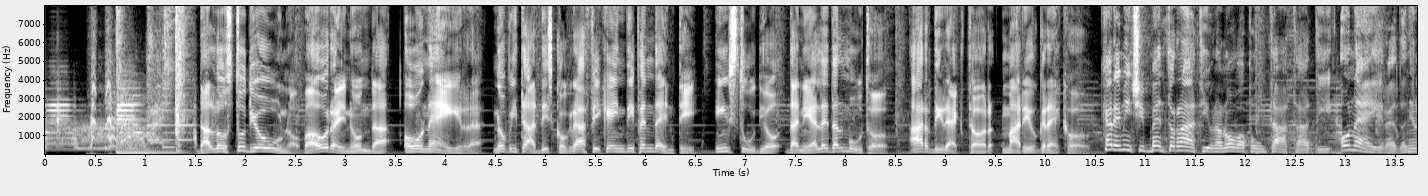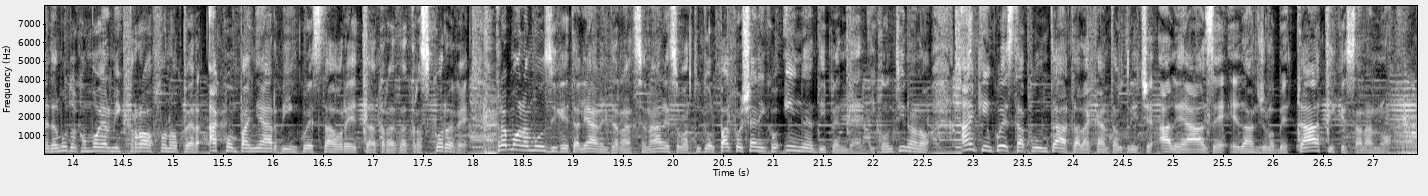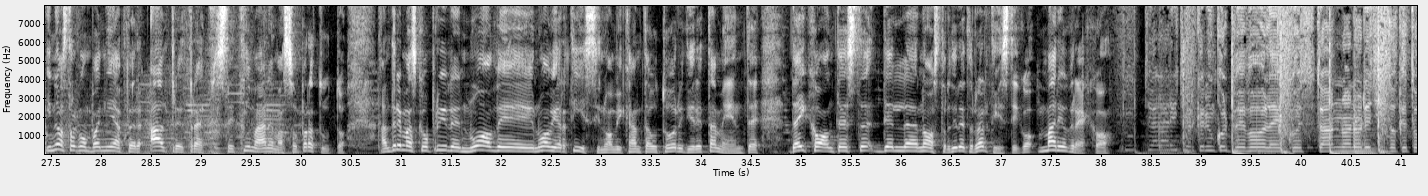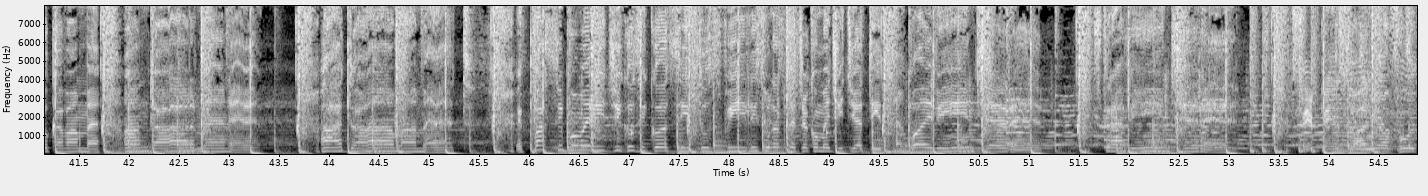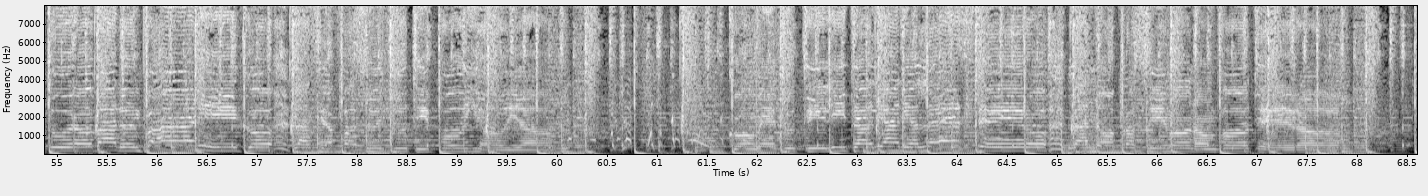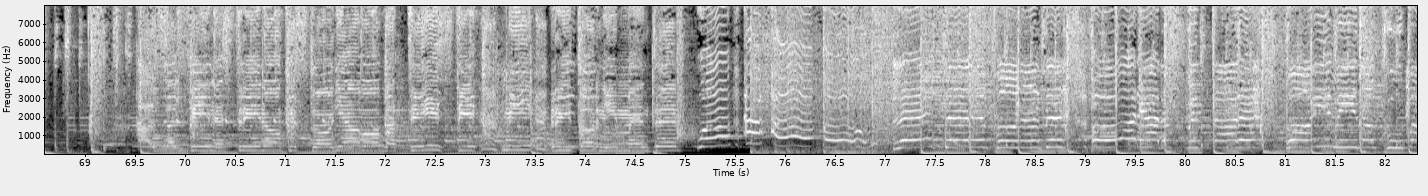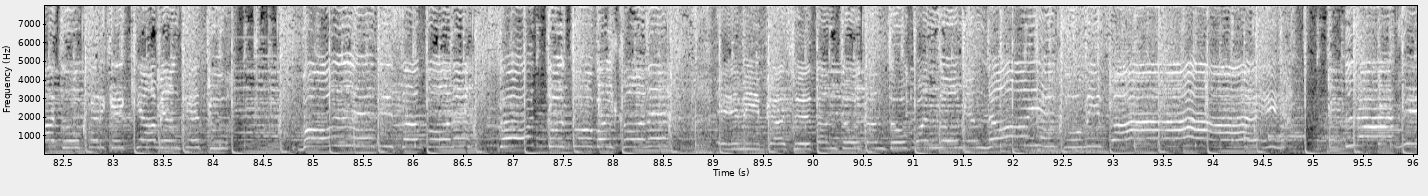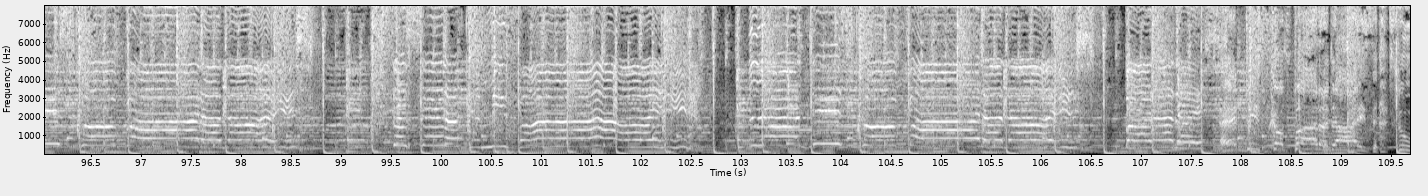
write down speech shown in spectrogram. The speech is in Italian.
Ha ha Dallo studio 1 va ora in onda On Air, novità discografiche indipendenti. In studio Daniele Dalmuto, art director Mario Greco. Cari amici, bentornati, una nuova puntata di On Air. Daniele Dalmuto con voi al microfono per accompagnarvi in questa oretta tra, da trascorrere tra buona musica italiana e internazionale e soprattutto il palcoscenico indipendenti. Continuano anche in questa puntata la cantautrice Ale Ase ed Angelo Bettati che saranno in nostra compagnia per altre tre settimane, ma soprattutto andremo a scoprire scoprire nuove, nuovi artisti, nuovi cantautori direttamente dai contest del nostro direttore artistico Mario Greco. Tutti alla ricerca di un colpevole, quest'anno hanno deciso che toccava a me andarmene ad Amamet. E passi i pomeriggi così così, tu sfili sulla spiaggia come Gigi Hadid. Vuoi vincere, stravincere. Se penso al mio futuro vado in panico, l'ansia fa tutti gli italiani all'estero, l'anno prossimo non voterò. Alza il finestrino che stoniamo Battisti, mi ritorni in mente.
